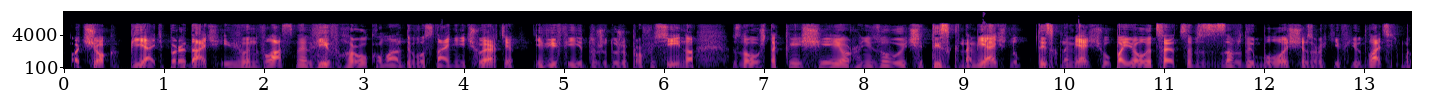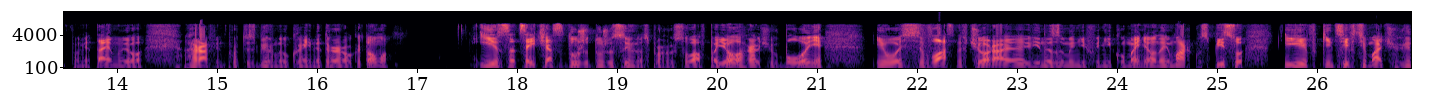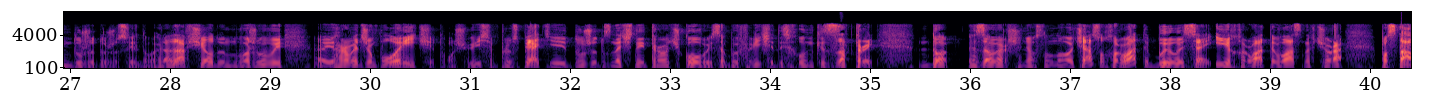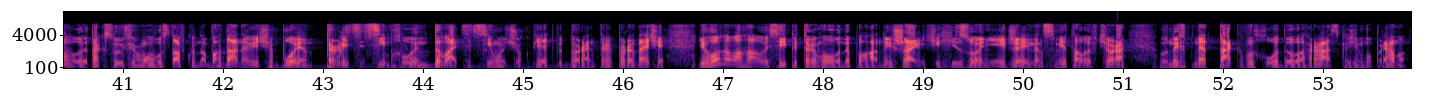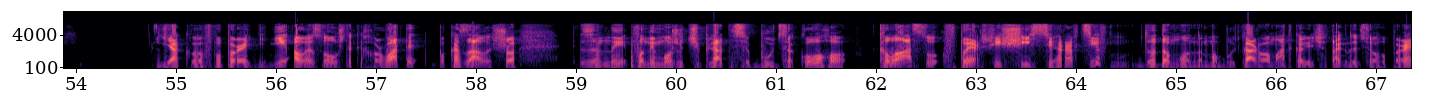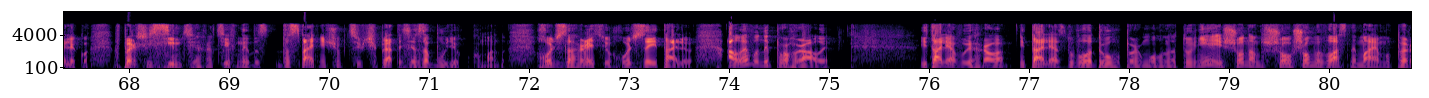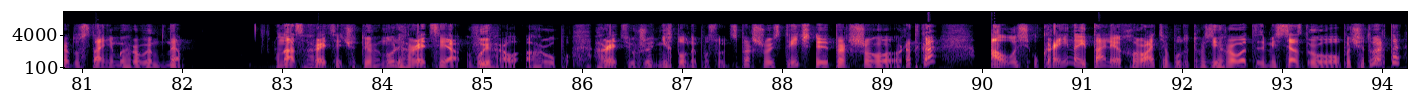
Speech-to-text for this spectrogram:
очок 5 передач, і він, власне, вів гру команди в останній чверті і вів її дуже-дуже професійно. Знову ж таки, ще й організовуючи тиск на м'яч. Ну, тиск на м'яч у Пайоли це це завжди було ще з років Ю-20. Ми пам'ятаємо його. Грав він проти збірної України три роки тому. І за цей час дуже-дуже сильно спрогресував Пайола, граючи в болоні. І ось, власне, вчора він і замінив і Ніку Меніона, і Марку Спісу. І в кінцівці матчу він дуже-дуже сильно виглядав. Ще один важливий е, гравець Джампола Річі, тому що 8 плюс 5 і дуже значний триочковий забив Річі десь хвилинки за три до завершення основного часу. Хорвати билися, і хорвати, власне, вчора поставили так свою фірмову ставку на Богдановича. Боян 37 хвилин, 27 очок, 5 підбирань, 3 передачі. Його намагалися і підтримували непогано. І Шаріч, і Хізоні, і Джейлен Сміт, але вчора в них не так виходила гра, скажімо прямо, як в попередні дні. Але знову ж таки, хорвати показали, що вони можуть чіплятися будь-за кого. Класу в першій шістці гравців, додамо, мабуть, Карла Матковича так, до цього переліку. В першій сімці гравців в них достатньо, щоб чіплятися за будь-яку команду. Хоч за Грецію, хоч за Італію. Але вони програли. Італія виграла. Італія здобула другу перемогу на турнірі. І що нам, що, що ми, власне, маємо перед останнім ігровим днем? У нас Греція 4-0. Греція виграла групу. Грецію вже ніхто не посуне з першої стріч, е, першого рядка. А ось Україна, Італія, Хорватія будуть розігрувати місця з другого по четверте.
